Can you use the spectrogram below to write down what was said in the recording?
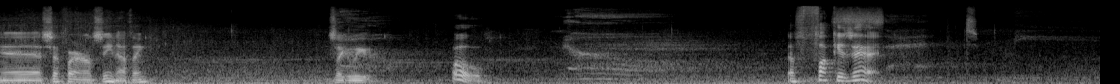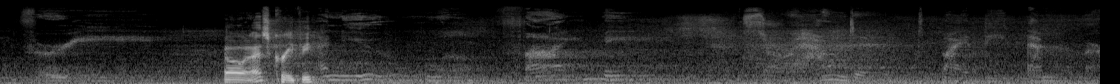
Yeah, so far I don't see nothing. It's like we... Whoa. The fuck is that? Oh, that's creepy. And you will find me surrounded by the ember,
